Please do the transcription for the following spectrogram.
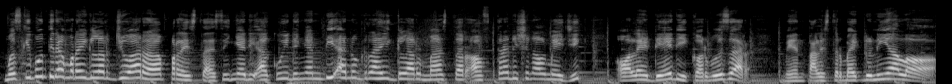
Meskipun tidak meraih gelar juara, prestasinya diakui dengan dianugerahi gelar Master of Traditional Magic oleh Deddy Corbuzier, mentalis terbaik dunia loh.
